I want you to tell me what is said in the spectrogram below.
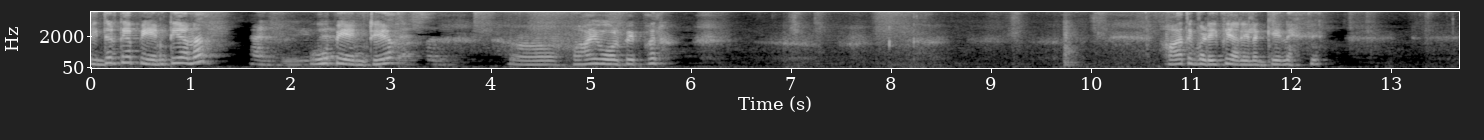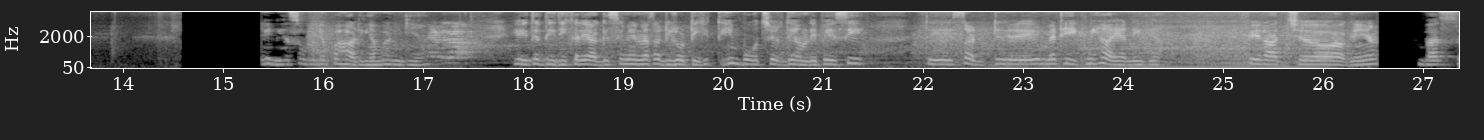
ਇੱਧਰ ਤੇ ਪੇਂਟ ਆ ਨਾ। ਹਾਂਜੀ ਉਹ ਪੇਂਟ ਆ। ਹਾਂ ਹਾਈ ਵਾਲਪੇਪਰ ਹਾਂ ਤੇ ਬੜੇ ਪਿਆਰੇ ਲੱਗੇ ਨੇ। ਇੰਨੀਆਂ ਸੋਹਣੀਆਂ ਪਹਾੜੀਆਂ ਬਣ ਗਈਆਂ। ਇਹ ਇਧਰ ਦੀਦੀ ਘਰੇ ਆ ਗਏ ਸੀ ਨੇ ਇਹਨਾਂ ਸਾਡੀ ਰੋਟੀ ਕੀਤੀ ਬਹੁਤ ਚਿਰ ਦੇ ਆਂਦੇ ਪਏ ਸੀ। ਤੇ ਸਾਡੇ ਮੈਂ ਠੀਕ ਨਹੀਂ ਆਇਆ ਨਹੀਂ ਗਿਆ। ਫਿਰ ਅੱਜ ਆ ਗਏ ਆ। ਬਸ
